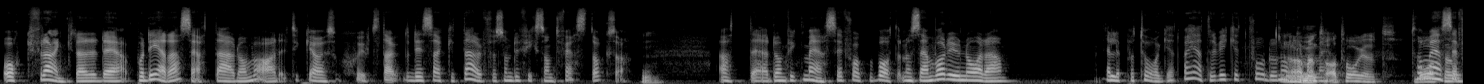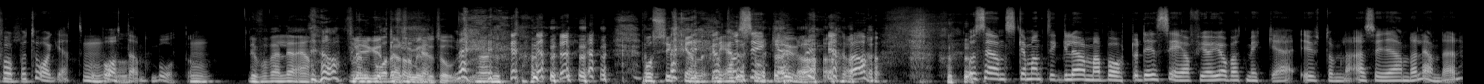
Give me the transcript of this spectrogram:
och förankrade det på deras sätt där de var. Det tycker jag är så sjukt starkt. Och det är säkert därför som du fick sånt fest också. Att eh, de fick med sig folk på båten. Och sen var det ju några, eller på tåget, vad heter det, vilket fordon åker Ja man men med? ta tåget. Ta med Båten sig folk på tåget, på båten. Båten. Mm. Du får välja en. Men Flyget båda kanske de inte tog. På cykeln med på cykeln. Ja. Och sen ska man inte glömma bort, och det ser jag för jag har jobbat mycket utomlands, alltså i andra länder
